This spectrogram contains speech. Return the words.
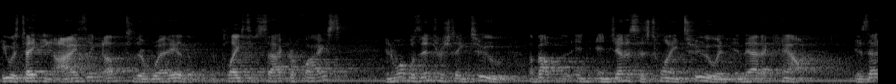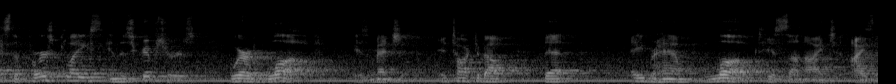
he was taking Isaac up to the way of the, the place of sacrifice, and what was interesting too about in, in Genesis 22 in, in that account is that's the first place in the scriptures where love is mentioned. It talked about that Abraham loved his son Isaac,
